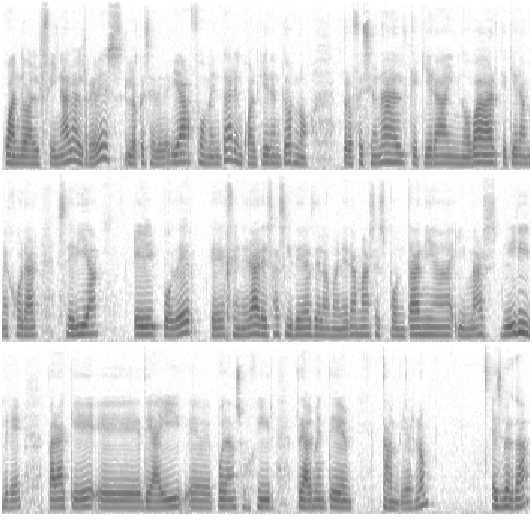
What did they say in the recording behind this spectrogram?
cuando al final al revés, lo que se debería fomentar en cualquier entorno profesional que quiera innovar, que quiera mejorar, sería el poder eh, generar esas ideas de la manera más espontánea y más libre para que de ahí puedan surgir realmente cambios, ¿no? Es verdad,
